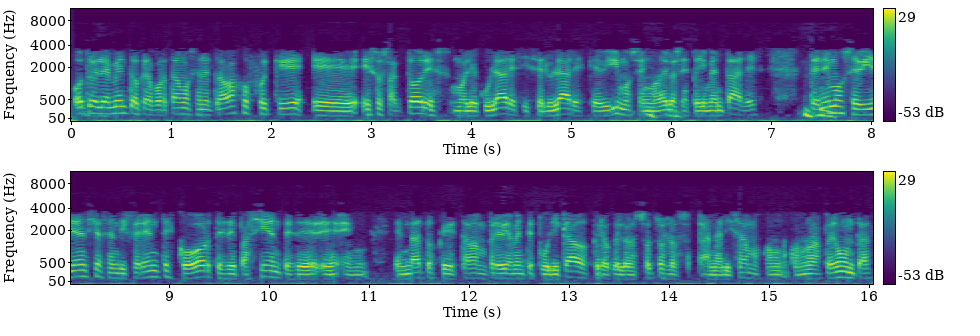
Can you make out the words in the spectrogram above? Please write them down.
Otro elemento que aportamos en el trabajo fue que eh, esos actores moleculares y celulares que vimos en modelos experimentales, tenemos evidencias en diferentes cohortes de pacientes, en, datos que estaban previamente publicados, pero que nosotros los analizamos con, nuevas preguntas.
